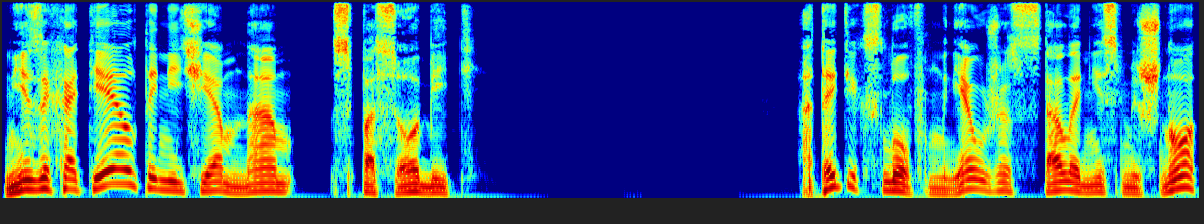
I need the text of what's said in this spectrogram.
Не захотел ты ничем нам способить». От этих слов мне уже стало не смешно,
